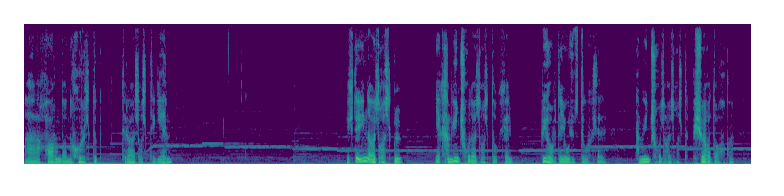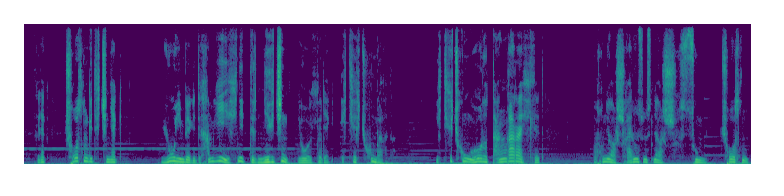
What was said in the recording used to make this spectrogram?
хоорондоо нөхөрлөдөг тэр ойлголтыг ярина. Гэхдээ энэ ойлголт нь яг хамгийн чухал ойлголт гэхээр би хувьдаа юу гэж үздэг вэ гэхээр хамгийн чухал ойлголт биш байгаад байгаа байхгүй. Тэгэхээр яг чуулган гэдэг чинь яг юу юм бэ гэдэг хамгийн ихний тэр нэгж нь юу вэ гэхээр яг итгэгч хүн байгаад байна. Итгэгч хүн өөрөө дангаараа эхлээд Бурхны орших, ариун сүнсний орших сүм, чуулган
